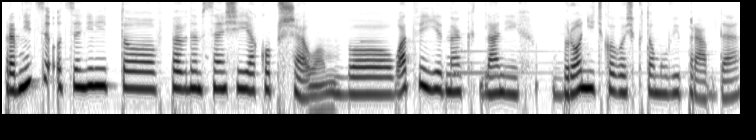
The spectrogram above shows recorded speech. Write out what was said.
Prawnicy ocenili to w pewnym sensie jako przełom, bo łatwiej jednak dla nich bronić kogoś, kto mówi prawdę,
